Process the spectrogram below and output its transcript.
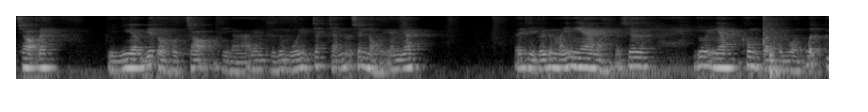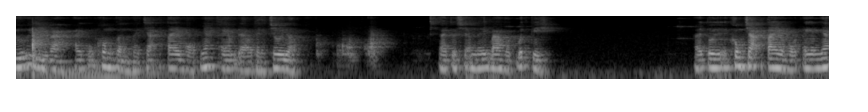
trợ đây. Thì như em biết rồi hột trợ thì là em thử nước muối chắc chắn nó sẽ nổi em nhé. Đấy thì với cái máy nghe này nó sẽ giúp anh em không cần phải nguồn bất cứ cái gì vào hay cũng không cần phải chạm tay hộp nhé. Em đều có thể chơi được. Đây tôi sẽ lấy ba hột bất kỳ. Đấy, tôi không chạm tay vào hột anh em nhé.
